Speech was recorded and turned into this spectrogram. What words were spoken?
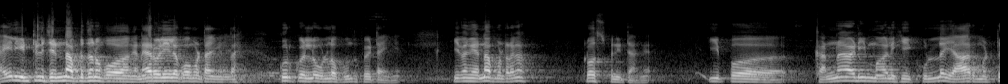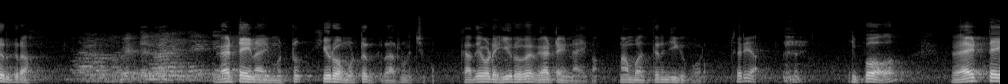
ஹைலி இன்டெலிஜென்ட்னா அப்படி தானே போவாங்க. நேர வழியில் போக மாட்டாங்கல்ல. குறுக்கோயிலில் உள்ளே பூந்து போயிட்டாங்க. இவங்க என்ன பண்ணுறாங்க க்ளோஸ் பண்ணிட்டாங்க. இப்போ கண்ணாடி மாளிகைக்குள்ளே யார் மட்டும் இருக்கிறா? வேட்டை நாய் மட்டும் ஹீரோ மட்டும் இருக்கிறாருன்னு வச்சுக்கோம் கதையோட ஹீரோவே வேட்டை நாய் தான். நம்ம அதை தெரிஞ்சுக்க போகிறோம் சரியா? இப்போது வேட்டை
